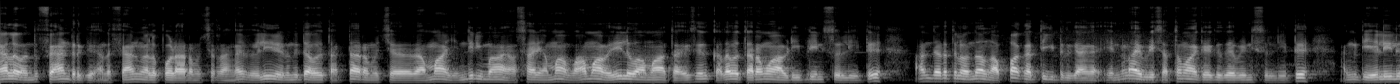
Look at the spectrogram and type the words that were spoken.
மேலே வந்து ஃபேன் இருக்குது அந்த ஃபேன் மேலே போட ஆரம்பிச்சிடுறாங்க. வெளியில் இருந்துட்டு அவர் தட்ட ஆரம்பிச்சார் அம்மா எந்திரிம்மா. சாரி அம்மா வாமா வெளியில் வாமா தயவுசெய்து கதவை தரமா அப்படி இப்படின்னு சொல்லிட்டு அந்த இடத்துல வந்து அவங்க அப்பா கத்திக்கிட்டு இருக்காங்க. என்னடா இப்படி சத்தமாக கேட்குது அப்படின்னு சொல்லிட்டு அங்கிட்டு எலியில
